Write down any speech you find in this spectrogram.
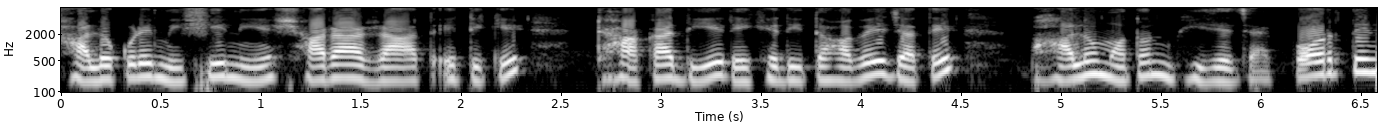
ভালো করে মিশিয়ে নিয়ে সারা রাত এটিকে ঢাকা দিয়ে রেখে দিতে হবে যাতে ভালো মতন ভিজে যায়। পরদিন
